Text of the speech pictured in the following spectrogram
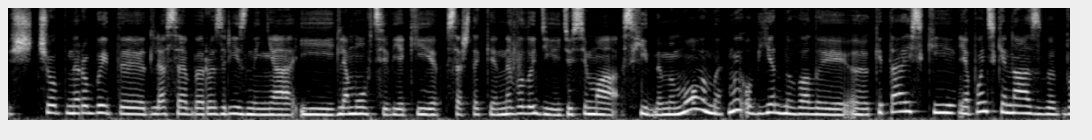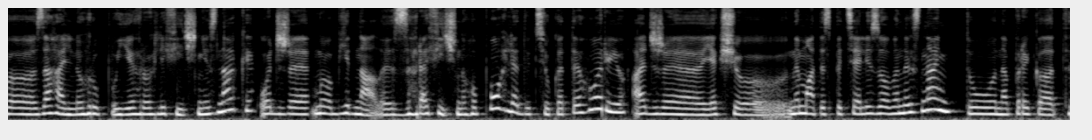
Щоб не робити для себе розрізнення і для мовців, які все ж таки не володіють усіма східними мовами, ми об'єднували е, китайські, японські назви в загальну групу єгрогліфічні знаки. Отже, ми об'єднали з графічного погляду цю категорію, адже якщо не мати спеціалізованих знань, то, наприклад,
